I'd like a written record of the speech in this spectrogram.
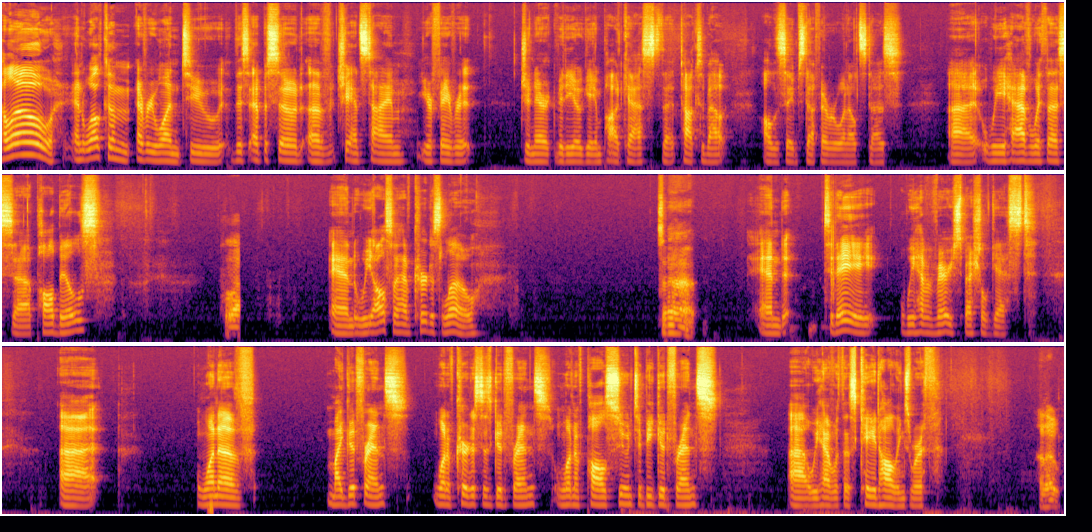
Hello and welcome everyone to this episode of Chance Time, your favorite generic video game podcast that talks about all the same stuff everyone else does. Uh, we have with us uh, Paul Bills. Hello. And we also have Curtis Lowe. What's up? And today we have a very special guest. Uh, one of my good friends, one of Curtis's good friends, one of Paul's soon to be good friends. Uh, we have with us Cade Hollingsworth. Hello.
